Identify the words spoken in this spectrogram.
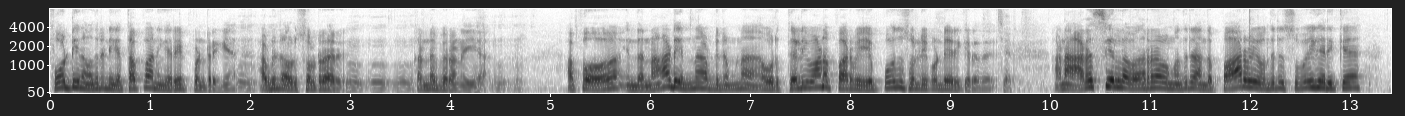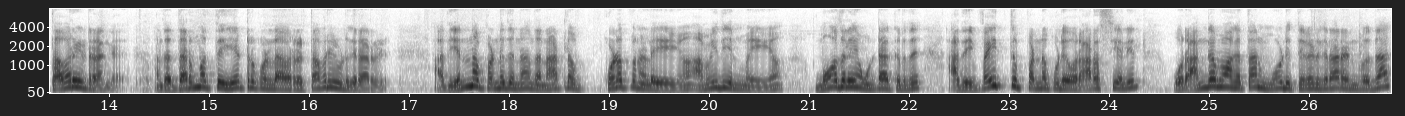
ஃபோர்டீனை வந்துட்டு நீங்கள் தப்பாக நீங்கள் ரீட் பண்ணுறீங்க அப்படின்னு அவர் சொல்கிறாரு கண்ணபிரான் ஐயா. அப்போது இந்த நாடு என்ன அப்படின்னம்னா ஒரு தெளிவான பார்வை எப்போதும் சொல்லிக் கொண்டே இருக்கிறது. சரி. ஆனால் அரசியலில் வர்றவங்க வந்துட்டு அந்த பார்வையை வந்துட்டு சுவீகரிக்க தவறிடுறாங்க. அந்த தர்மத்தை ஏற்றுக்கொள்ள அவர்கள் தவறி விடுகிறார்கள். அது என்ன பண்ணுதுன்னா அந்த நாட்டில் குழப்ப நிலையையும் அமைதியின்மையையும் மோதலையும் உண்டாக்குறது. அதை வைத்து பண்ணக்கூடிய ஒரு அரசியலில் ஒரு அங்கமாகத்தான் மோடி திகழ்கிறார் என்பதுதான்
